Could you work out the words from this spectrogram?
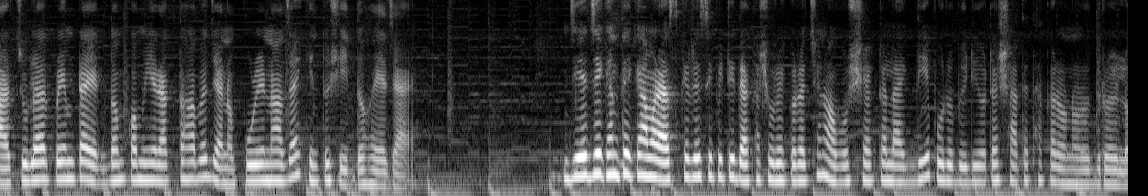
আর চুলার প্রেমটা একদম কমিয়ে রাখতে হবে যেন পুড়ে না যায়, কিন্তু সিদ্ধ হয়ে যায়। যে যেখান থেকে আমার আজকের রেসিপিটি দেখা শুরু করেছেন, অবশ্যই একটা লাইক দিয়ে পুরো ভিডিওটার সাথে থাকার অনুরোধ রইল।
